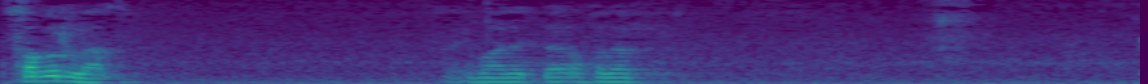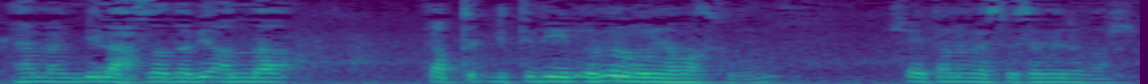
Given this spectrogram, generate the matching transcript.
Sabır lazım. İbadetler o kadar hemen bir lahzada bir anda yaptık bitti değil. Ömür boyu namaz kılıyoruz. Şeytanın vesveseleri var.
